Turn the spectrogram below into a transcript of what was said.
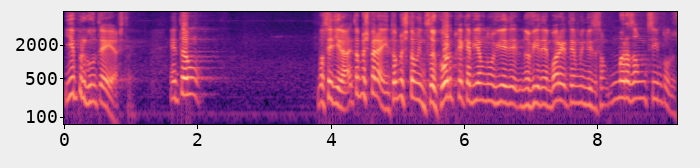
E a pergunta é esta. Então, você dirá, então, mas espera aí, então, mas estão em desacordo, porque é que a avião não havia, não havia de embora e ter uma indenização? Uma razão muito simples.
